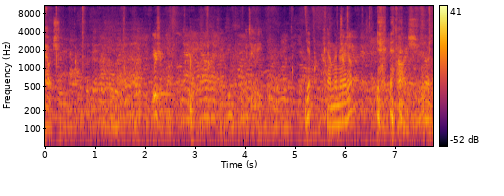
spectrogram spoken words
Ouch. Your turn. I took eight. Yep, coming right up. Gosh. Heads.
